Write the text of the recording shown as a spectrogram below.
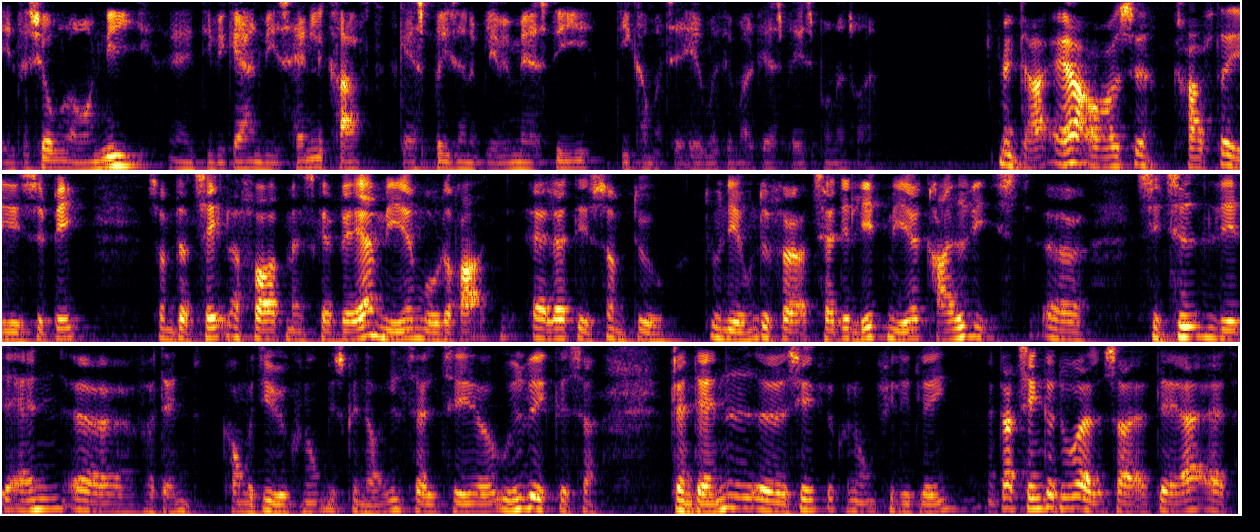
Inflation over 9, de vil gerne vise handlekraft. Gaspriserne bliver ved med at stige. De kommer til at hæve med 75 basispunkter, tror jeg. Men der er også kræfter i ECB, som der taler for, at man skal være mere moderat, eller det, som du, du nævnte før, tage det lidt mere gradvist, øh, se tiden lidt an, øh, hvordan kommer de økonomiske nøgletal til at udvikle sig. Blandt andet øh, cheføkonom Philip Lane. Men der tænker du altså, at det er, at,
